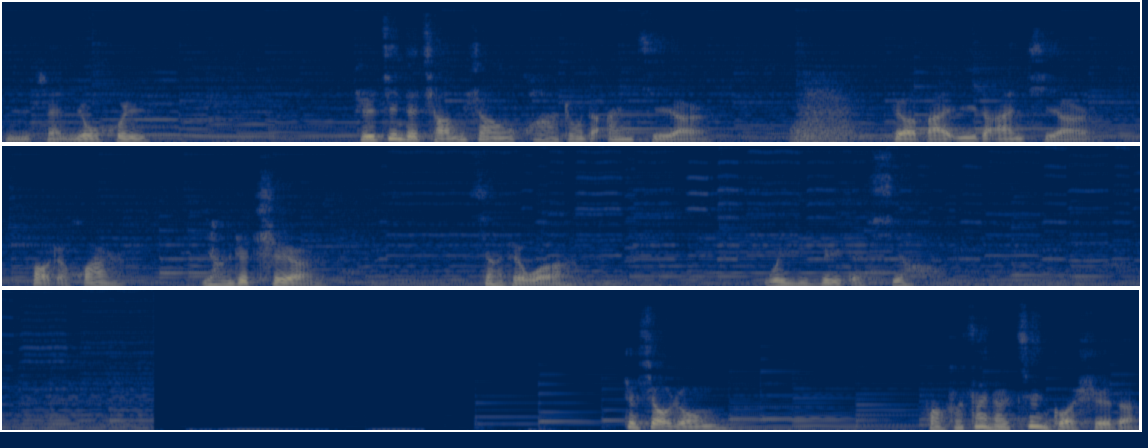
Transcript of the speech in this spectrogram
一片幽灰。只见这墙上画中的安琪儿，这白衣的安琪儿，抱着花儿，扬着翅儿，向着我微微的笑。这笑容，仿佛在哪儿见过似的。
